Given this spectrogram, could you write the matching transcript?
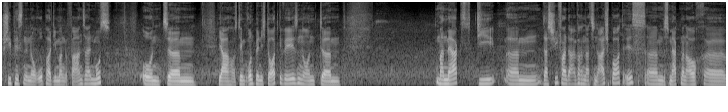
Skipisten in Europa, die man gefahren sein muss. Und ähm, ja, aus dem Grund bin ich dort gewesen und ähm, man merkt, die, ähm, dass Skifahren da einfach ein Nationalsport ist. Ähm, das merkt man auch, äh,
